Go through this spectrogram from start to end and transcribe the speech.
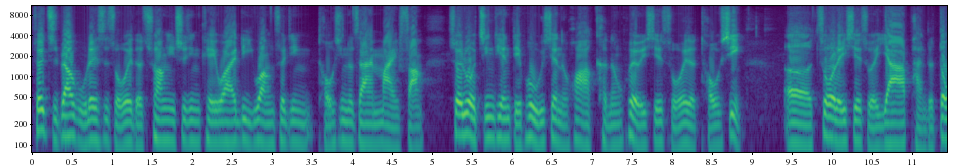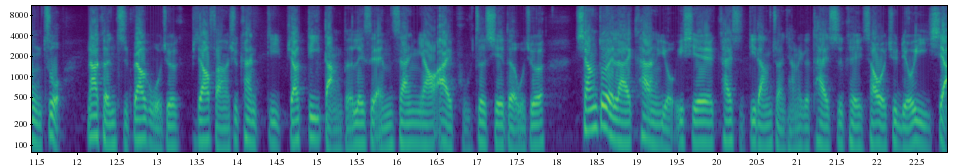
所以指标股类似所谓的创意、世金、KY、利旺，最近投信都在卖方，所以如果今天跌破五日线的话，可能会有一些所谓的投信，呃，做了一些所谓压盘的动作。那可能指标股，我觉得比较反而去看低比较低档的，类似 M 三幺、爱普这些的，我觉得相对来看有一些开始低档转强的一个态势，可以稍微去留意一下。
